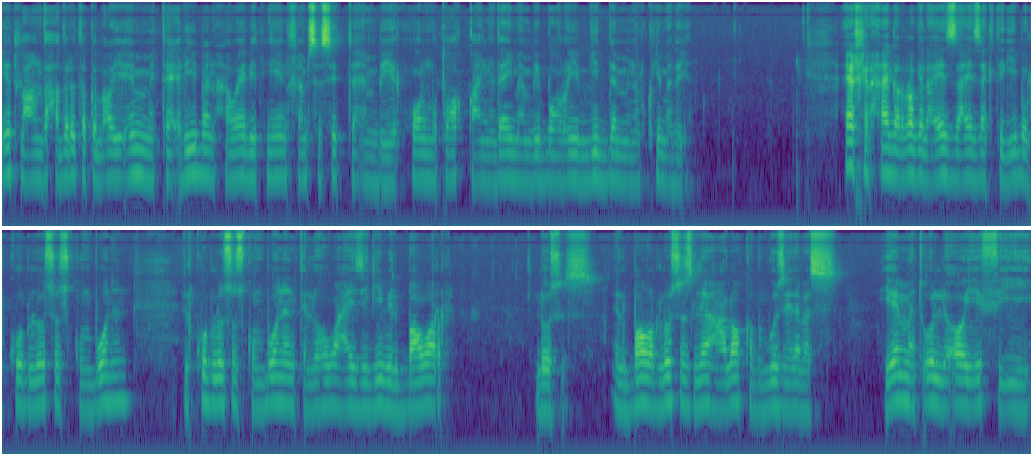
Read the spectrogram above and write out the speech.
يطلع عند حضرتك ال IM تقريبا حوالي اتنين خمسة ستة أمبير. هو المتوقع إن دايما بيبقى قريب جدا من القيمة دي آخر حاجة الراجل عايز عايزك تجيب ال core losses component. ال core losses component اللي هو عايز يجيب ال power losses ال power losses ليها علاقة بالجزء ده بس. يا إما تقول لي IFE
